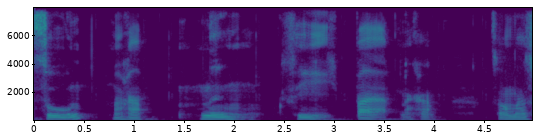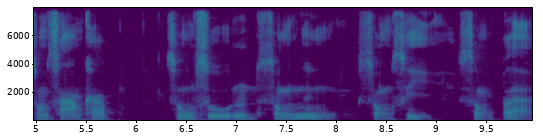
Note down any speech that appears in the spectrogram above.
0 นะครับ 1 4 8 นะครับสองมาสองสามครับ สองศูนย์สองหนึ่งสองสี่สองแปด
